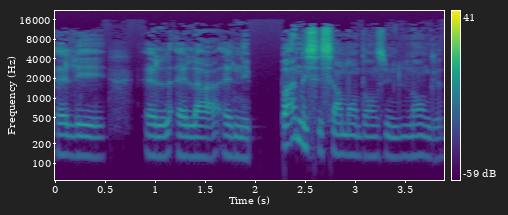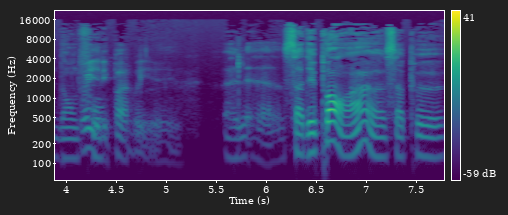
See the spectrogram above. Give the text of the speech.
elle, est, elle, elle, elle n'est pas nécessairement dans une langue, dans le fond. Oui, elle n'est pas. Oui. ça dépend, hein, ça peut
